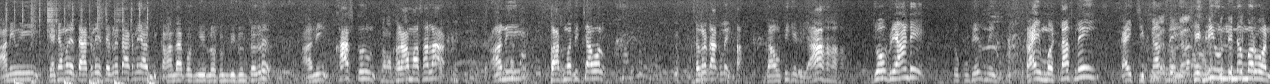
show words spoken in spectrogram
आणि त्याच्यामध्ये टाकले सगळं टाकले आम्ही. कांदा कोथमीर लसूण बिसून सगळं. आणि खास करून खडा मसाला आणि बासमती चावल सगळं टाकलंय. गावठी केकडी. हा हा हा. जो ब्रँड आहे तो कुठेच नाही. काही म्हटलाच नाही काही चिकनाच नाही. खेकडी ओनली नंबर वन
